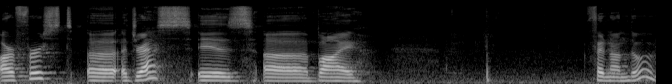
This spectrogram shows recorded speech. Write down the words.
Our first uh, address is uh, by Fernando.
